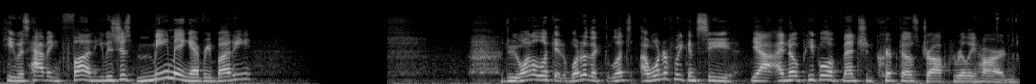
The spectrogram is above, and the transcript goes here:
He was having fun. He was just memeing everybody. Do we want to look at what are the let's I wonder if we can see yeah I know people have mentioned crypto's dropped really hard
